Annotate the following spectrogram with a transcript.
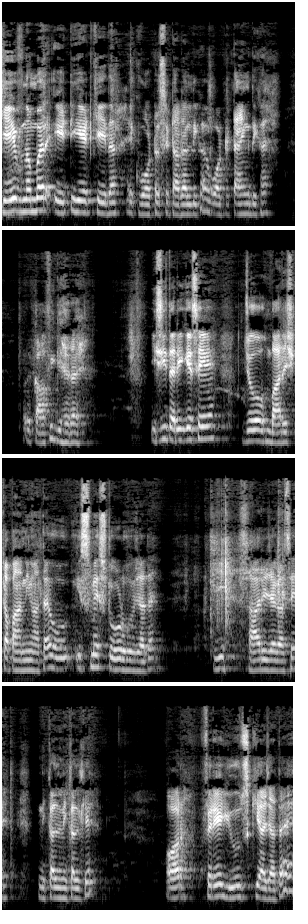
केव नंबर 88 के इधर एक वाटर सिटारल दिखा है वाटर टैंक दिखा है, और काफ़ी गहरा है। इसी तरीके से जो बारिश का पानी आता है, वो इसमें स्टोर हो जाता है। कि सारी जगह से निकल निकल के और फिर ये यूज़ किया जाता है।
